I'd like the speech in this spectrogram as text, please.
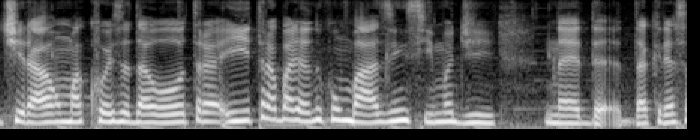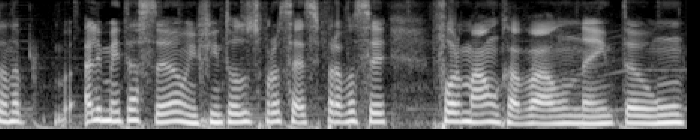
tirar uma coisa da outra e ir trabalhando com base em cima de, né, da, da criação da alimentação, enfim, todos os processos para você formar um cavalo, né? Então,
